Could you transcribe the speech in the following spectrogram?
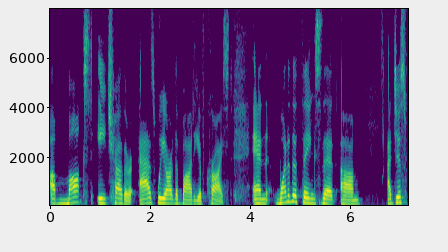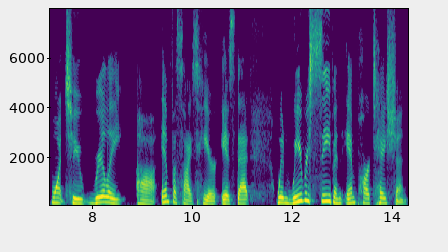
amongst each other as we are the body of Christ. And one of the things that um, I just want to really uh, emphasize here is that when we receive an impartation,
